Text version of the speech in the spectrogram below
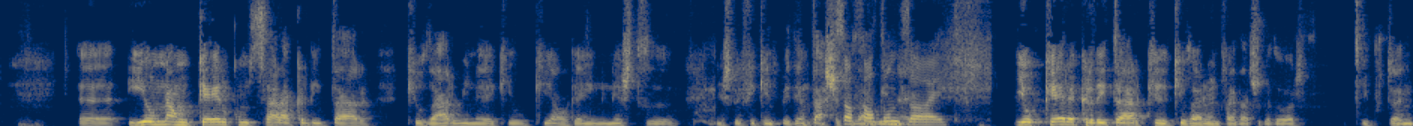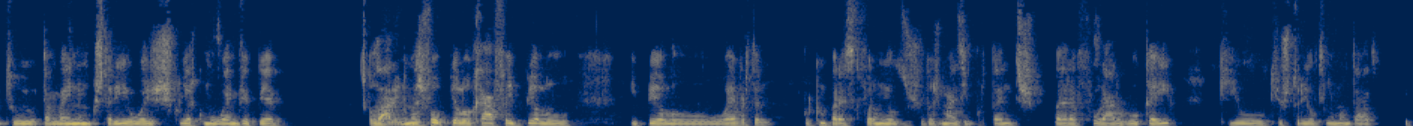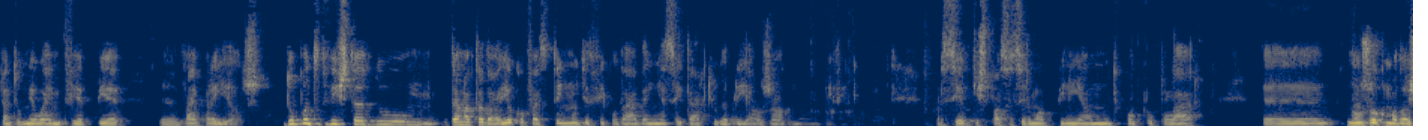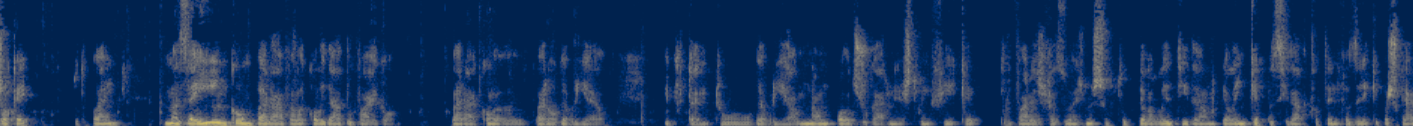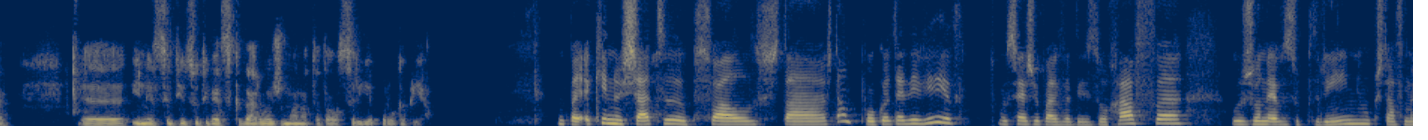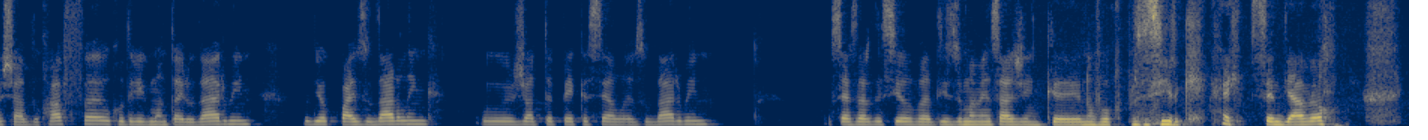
Uh, e eu não quero começar a acreditar que o Darwin é aquilo que alguém neste, neste Benfica Independente acha Só que o Darwin faltam 18. Eu quero acreditar que, que o Darwin vai dar jogador e, portanto, eu também não me gostaria hoje escolher como MVP o Darwin, mas vou pelo Rafa e pelo, e pelo Everton, porque me parece que foram eles os jogadores mais importantes para furar o bloqueio que o, que o Estoril tinha montado. E, portanto, o meu MVP uh, vai para eles. Do ponto de vista do, da nota dó, eu confesso que tenho muita dificuldade em aceitar que o Gabriel jogue no Benfica percebo que isto possa ser uma opinião muito pouco popular. Uh, num jogo como o 2, ok, tudo bem, mas é incomparável a qualidade do Weigl para, para o Gabriel. E, portanto, o Gabriel não pode jogar neste Benfica por várias razões, mas sobretudo pela lentidão, pela incapacidade que ele tem de fazer a equipa jogar. Uh, e nesse sentido, se eu tivesse que dar hoje uma nota tal, seria para o Gabriel. Bem, aqui no chat o pessoal está, está um pouco até dividido. O Sérgio Paiva diz o Rafa, o João Neves o Pedrinho, o Gustavo Machado o Rafa, o Rodrigo Monteiro o Darwin, o Diogo Pais o Darling, o JP Cacelas o Darwin, O César da Silva diz uma mensagem que não vou reproduzir, que é incendiável.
